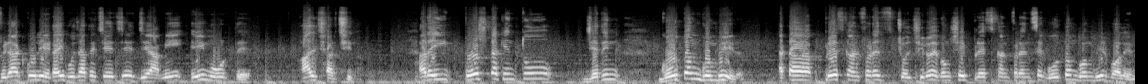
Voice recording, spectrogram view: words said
বিরাট কোহলি এটাই বোঝাতে চেয়েছে যে আমি এই মুহূর্তে হাল ছাড়ছি না। আর এই পোস্টটা কিন্তু যেদিন গৌতম গম্ভীর একটা প্রেস কনফারেন্স চলছিল এবং সেই প্রেস কনফারেন্সে গৌতম গম্ভীর বলেন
